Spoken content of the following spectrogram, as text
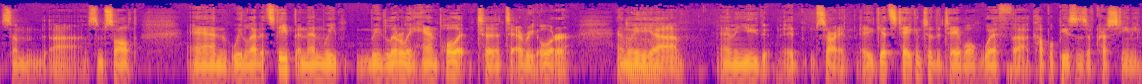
some uh, some salt, and we let it steep, and then we we literally hand pull it to, to every order, and we. And you, it, sorry, it gets taken to the table with a couple pieces of crostini,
